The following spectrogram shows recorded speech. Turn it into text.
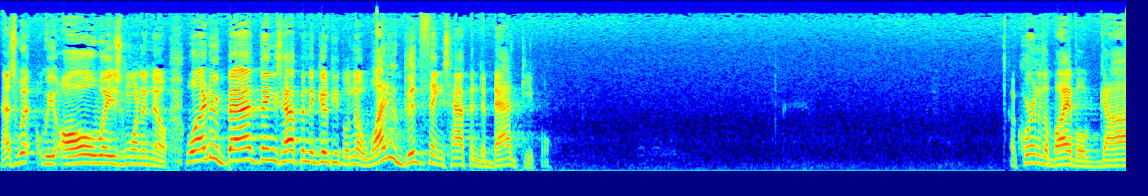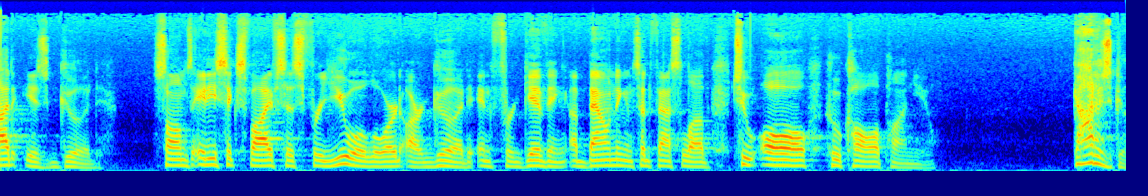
That's what we always want to know. Why do bad things happen to good people? No, why do good things happen to bad people? According to the Bible, God is good. Psalms 86 5 says, For you, O Lord, are good and forgiving, abounding in steadfast love to all who call upon you. God is good.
